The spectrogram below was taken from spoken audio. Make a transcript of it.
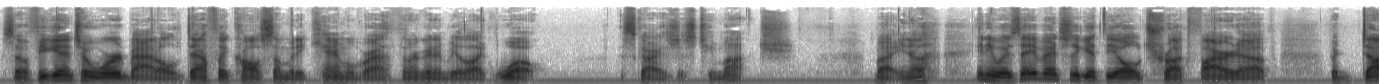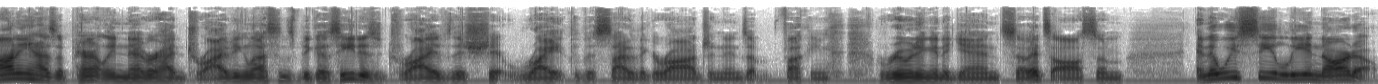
so if you get into a word battle, definitely call somebody Camel Breath, and they're going to be like, whoa, this guy's just too much. But, you know, anyways, they eventually get the old truck fired up. But Donnie has apparently never had driving lessons because he just drives this shit right through the side of the garage and ends up fucking ruining it again. So it's awesome. And then we see Leonardo,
